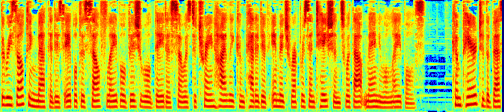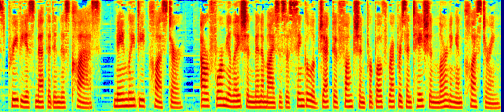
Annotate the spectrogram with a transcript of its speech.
The resulting method is able to self label visual data so as to train highly competitive image representations without manual labels. Compared to the best previous method in this class, namely Deep Cluster, our formulation minimizes a single objective function for both representation learning and clustering.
